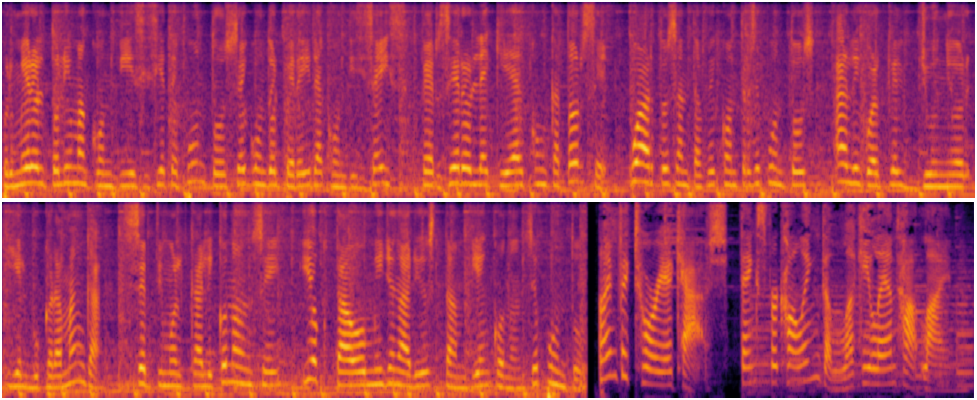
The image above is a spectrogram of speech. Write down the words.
Primero el Tolima con 17 puntos, segundo el Pereira con 16, tercero la Equidad con 14, cuarto Santa Fe con 13 puntos, al igual que el Junior y el Bucaramanga, séptimo el Cali con 11 y octavo Millonarios también con 11 puntos. I'm Victoria Cash. Thanks for calling the Lucky Land Hotline.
